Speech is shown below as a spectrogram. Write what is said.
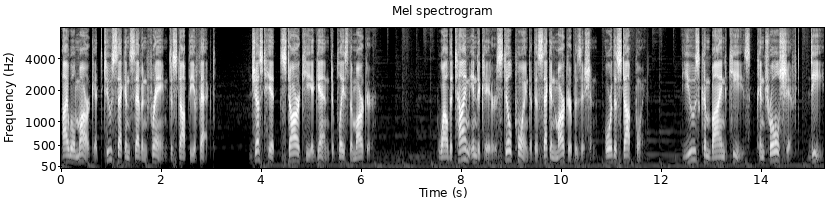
I will mark at 2 second 7 frame to stop the effect. Just hit star key again to place the marker. While the time indicators still point at the second marker position, or the stop point. Use combined keys, Control Shift, D,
